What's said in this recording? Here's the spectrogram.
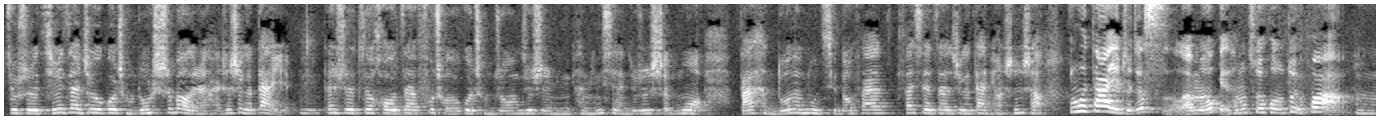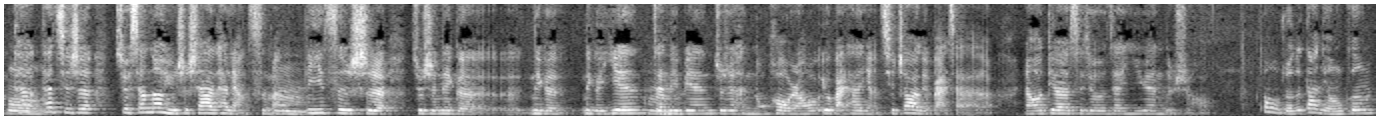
就是其实，在这个过程中施暴的人还是这个大爷，嗯，但是最后在复仇的过程中，就是明很明显，就是沈墨把很多的怒气都发发泄在这个大娘身上，因为大爷直接死了，没有给他们最后的对话。嗯，他他其实就相当于是杀了他两次嘛。嗯第一次是就是那个呃那个那个烟在那边就是很浓厚，然后又把他的氧气罩给拔下来了。然后第二次就是在医院的时候，但我觉得大娘跟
